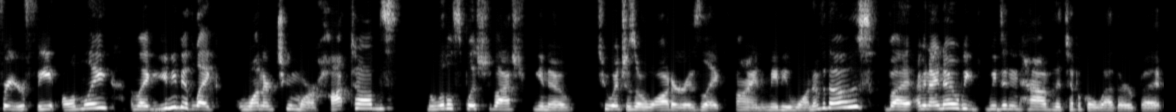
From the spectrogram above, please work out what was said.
for your feet only. I'm like, you needed like one or two more hot tubs. The little splish splash, you know, two inches of water is like fine, maybe one of those. But I mean, I know we we didn't have the typical weather, but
